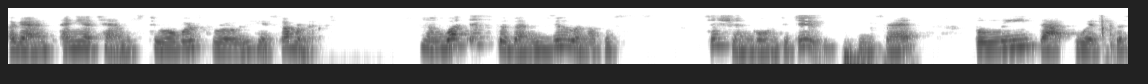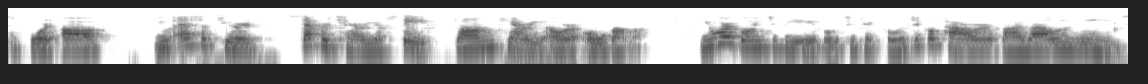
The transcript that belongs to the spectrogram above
against any attempts to overthrow his government. And what is the Venezuelan opposition going to do? He said. Believe that with the support of U.S. Secured Secretary of State John Kerry or Obama. You are going to be able to take political power by violent means.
